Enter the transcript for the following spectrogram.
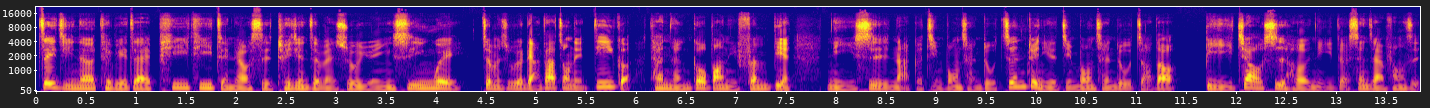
这一集呢，特别在 PT 诊疗室推荐这本书的原因，是因为这本书有两大重点。第一个，它能够帮你分辨你是哪个紧绷程度，针对你的紧绷程度找到比较适合你的伸展方式，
